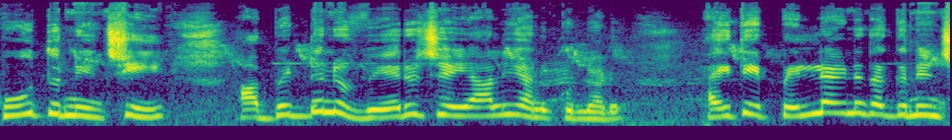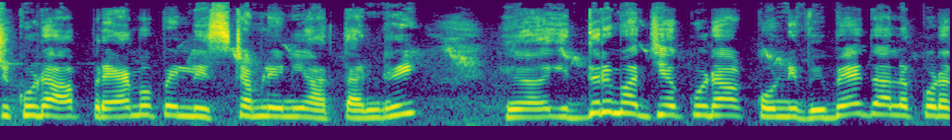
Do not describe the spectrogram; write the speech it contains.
కూతురు నుంచి ఆ బిడ్డను వేరు చేయాలి అనుకున్నాడు. అయితే పెళ్ళైన దగ్గర నుంచి కూడా ప్రేమ పెళ్ళి ఇష్టం లేని ఆ తండ్రి ఇద్దరి మధ్య కూడా కొన్ని విభేదాలకు కూడా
